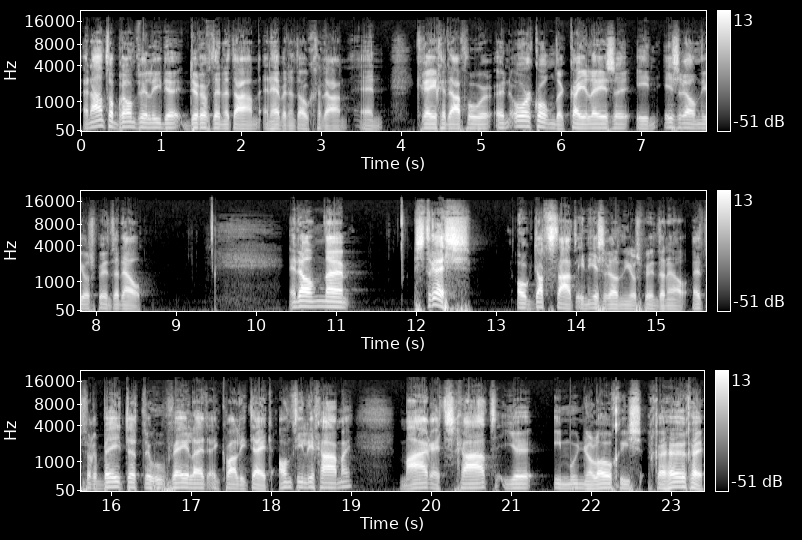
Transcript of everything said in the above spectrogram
een aantal brandweerlieden durfden het aan en hebben het ook gedaan. En kregen daarvoor een oorkonde. Kan je lezen in israelnieuws.nl. En dan stress. Ook dat staat in israelnieuws.nl. Het verbetert de hoeveelheid en kwaliteit antilichamen, maar het schaadt je immunologisch geheugen.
